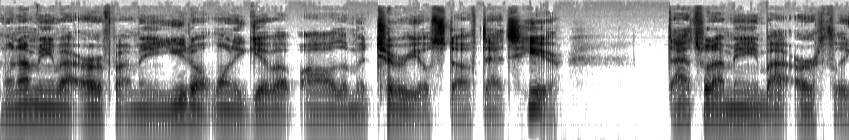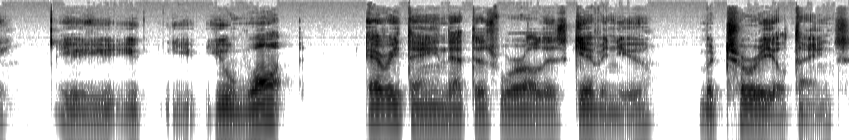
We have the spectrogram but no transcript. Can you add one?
When I mean by earth, I mean you don't want to give up all the material stuff that's here. That's what I mean by earthly. You you you you want everything that this world is giving you, material things,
